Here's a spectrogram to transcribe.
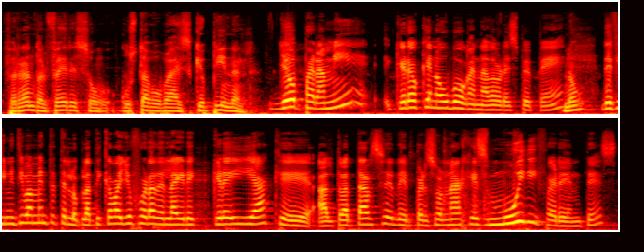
Fernando Alférez o Gustavo Báez, ¿qué opinan? Yo, para mí, creo que no hubo ganadores, Pepe. ¿eh? ¿No? Definitivamente te lo platicaba yo fuera del aire. Creía que al tratarse de personajes muy diferentes,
